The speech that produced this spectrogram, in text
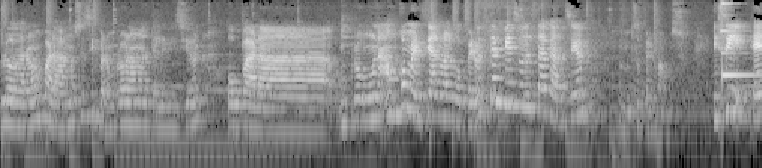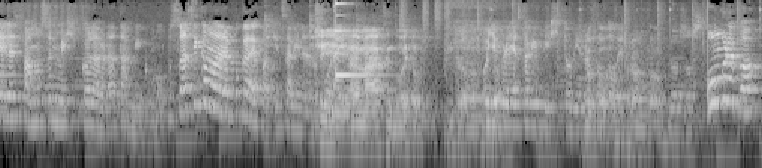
lo agarraron para, no sé si para un programa de televisión o para un, pro- una- un comercial o algo, pero este empiezo de esta canción, mm, súper famoso. Y sí, él es famoso en México, la verdad, también como, pues así como de la época de Joaquín Sabina, ¿no? Sí, además hacen duetos entre los dos. Oye, pero ya está bien viejito, bien la foto de los. Los dos. Un grupo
